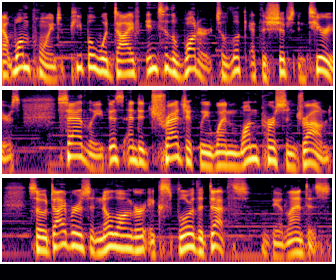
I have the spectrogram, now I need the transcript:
At one point, people would dive into the water to look at the ship's interiors. Sadly, this ended tragically when one person drowned, so divers no longer explore the depths of the Atlantus.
